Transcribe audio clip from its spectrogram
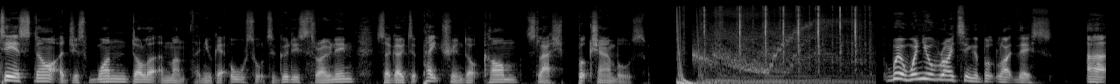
tiers start at just $1 a month and you'll get all sorts of goodies thrown in. So go to patreon.com slash bookshambles. Well, when you're writing a book like this, uh,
